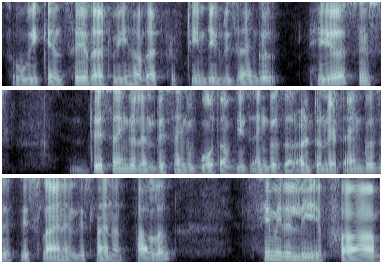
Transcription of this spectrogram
So we can say that we have that 15 degrees angle here since this angle and this angle both of these angles are alternate angles. If this line and this line are parallel similarly if uh,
